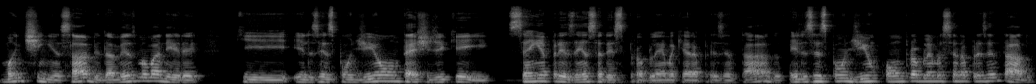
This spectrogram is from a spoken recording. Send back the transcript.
mantinha, sabe? Da mesma maneira que eles respondiam a um teste de QI sem a presença desse problema que era apresentado, eles respondiam com o problema sendo apresentado.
